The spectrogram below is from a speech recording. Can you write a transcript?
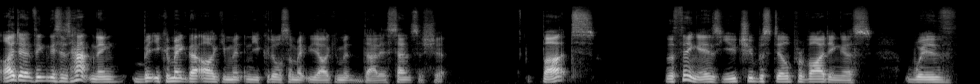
I don't think this is happening, but you can make that argument, and you could also make the argument that, is censorship. But the thing is, YouTube is still providing us with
